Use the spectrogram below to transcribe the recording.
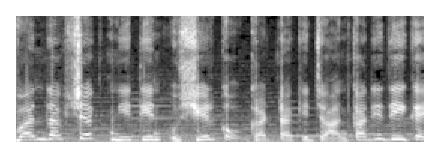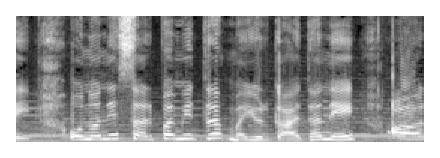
वन रक्षक नितिन उशीर को घटना की जानकारी दी गई उन्होंने सर्पमित्र मयूर गायधने और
